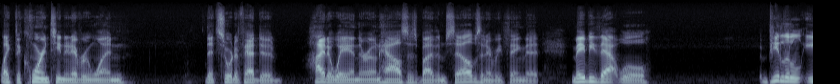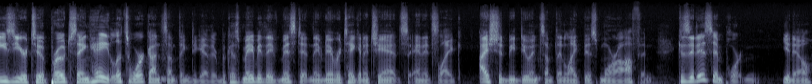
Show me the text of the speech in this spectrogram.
like the quarantine and everyone that sort of had to hide away in their own houses by themselves and everything that maybe that will be a little easier to approach saying, "Hey, let's work on something together," because maybe they've missed it and they've never taken a chance, and it's like I should be doing something like this more often because it is important. You know,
